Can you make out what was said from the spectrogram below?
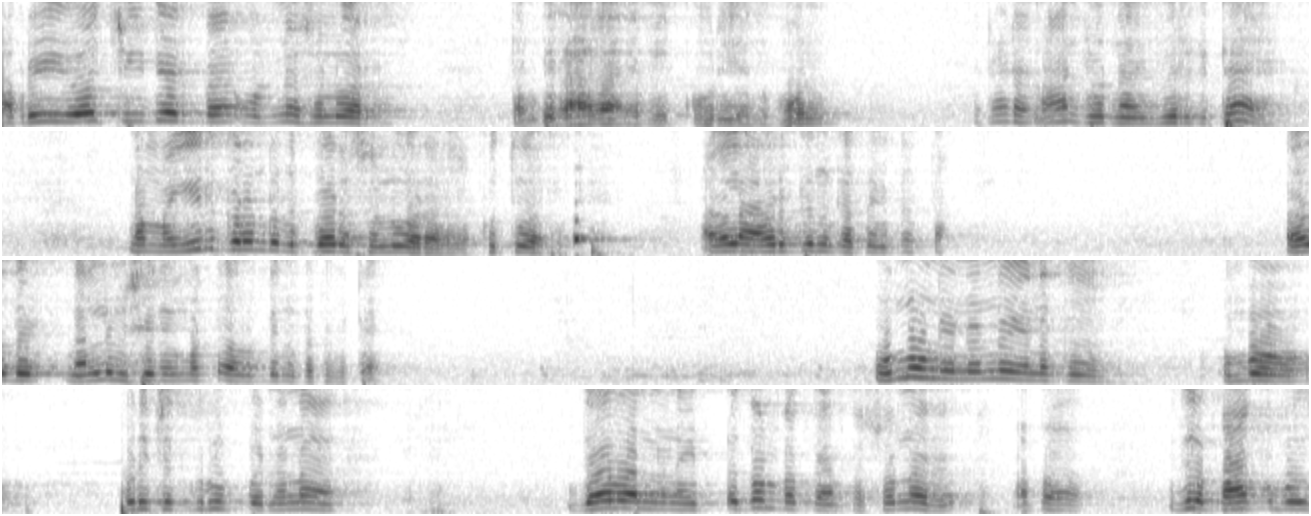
அப்படி யோசிச்சுக்கிட்டே இருப்பேன். உடனே சொல்லுவார் தம்பி ராதாரவி கூறியது போல். என்னடா நான் சொன்னேன் இவர்கிட்ட? நம்ம இருக்கிறோன்றது பேரை சொல்லுவார் அதில் குத்துவார். அதெல்லாம் அவர்கிட்ட கற்றுக்கிட்டது தான். அதாவது நல்ல விஷயங்கள் மட்டும் அவர்கிட்டருந்து கற்றுக்கிட்டேன் இன்னொன்று என்னென்னு எனக்கு ரொம்ப பிடிச்ச குரூப் என்னென்னா தேவானனை இப்போ தான் பார்த்தேன். அப்போ சொன்னார். அப்போ இதில் பார்க்கும்போது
